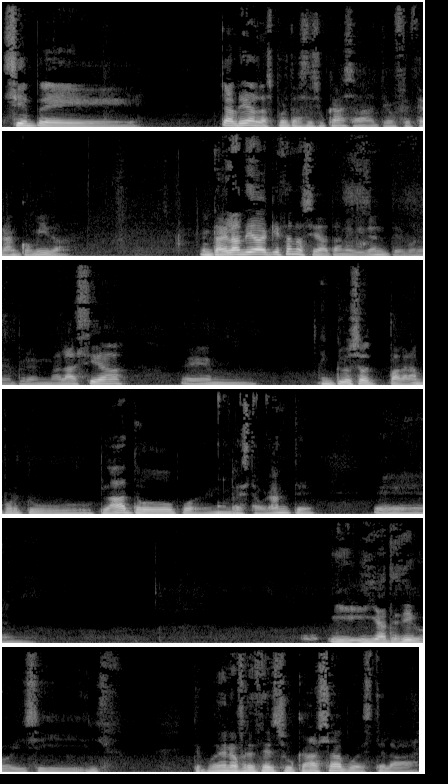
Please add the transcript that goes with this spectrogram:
siempre te abrirán las puertas de su casa, te ofrecerán comida. En Tailandia quizá no sea tan evidente, pero en Malasia eh, incluso pagarán por tu plato, en un restaurante. Eh, y, y, ya te digo, y si te pueden ofrecer su casa, pues te la,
